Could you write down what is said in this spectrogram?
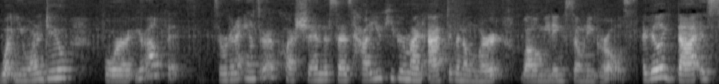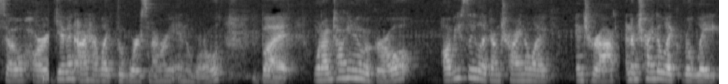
what you want to do for your outfits. So we're to answer a question that says, how do you keep your mind active and alert while meeting so many girls? I feel like that is so hard given I have like the worst memory in the world. But when I'm talking to a girl, obviously like I'm trying to like interact and I'm trying to like relate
